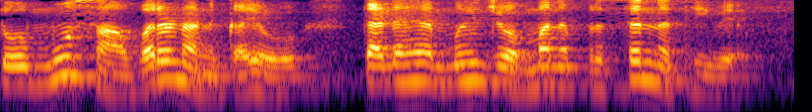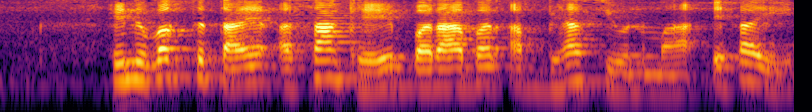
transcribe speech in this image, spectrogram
तो मूं सां वर्णन कयो, तॾहिं मुंहिंजो मन प्रसन्न थी वियो। हिन वक़्त ताईं असांखे बराबरि अभ्यासियुनि माँ इहा ई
